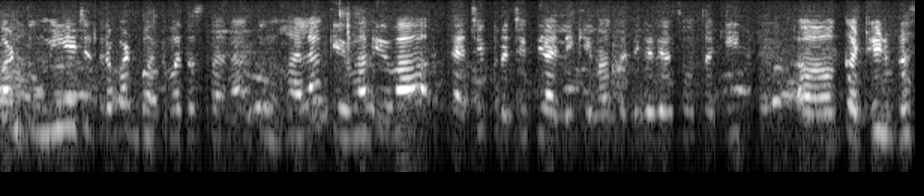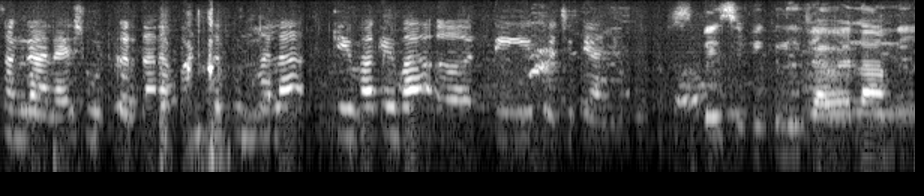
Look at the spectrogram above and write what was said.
पण तुम्ही हे चित्रपट बनवत असताना तुम्हाला केव्हा केव्हा त्याची प्रचिती आली? किंवा कधी कधी असं होतं की कठीण प्रसंग आलाय शूट करताना पण तर तुम्हाला केव्हा केव्हा ती प्रचिती आली? स्पेसिफिकली ज्या वेळेला आम्ही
